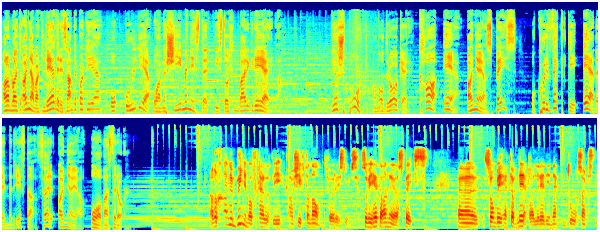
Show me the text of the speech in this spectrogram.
har han bl.a. vært leder i Senterpartiet og olje- og energiminister i Stoltenberg-regjeringa. Vi har spurt han Odd Roger hva er Andøya Space, og hvor viktig er den bedriften for Andøya og Vesterålen? Ja, da kan jeg begynne med å fortelle at vi har skifta navn for en stund siden. Så vi heter Andøya Space. Eh, som ble etablert allerede i 1962,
